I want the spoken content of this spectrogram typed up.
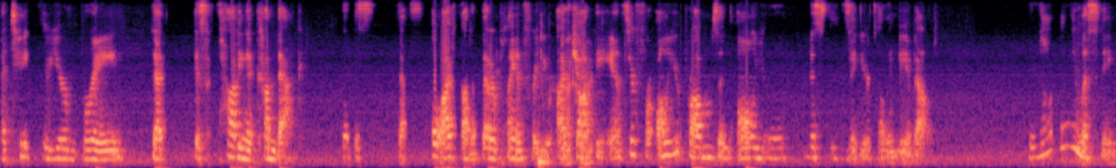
a tape through your brain that is having a comeback. That is that's oh I've got a better plan for you. I've That's got right. the answer for all your problems and all your misdeeds that you're telling me about. You're not really listening.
